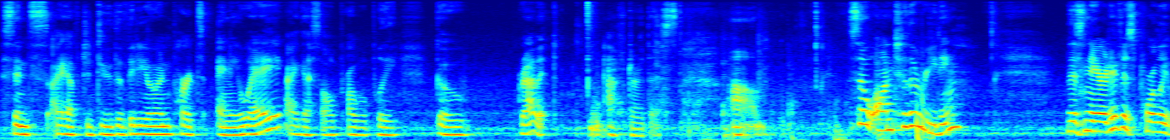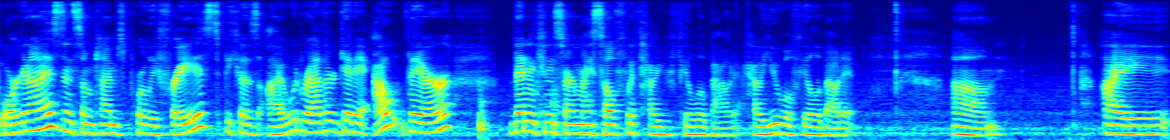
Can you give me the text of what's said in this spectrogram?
Since I have to do the video in parts anyway, I guess I'll probably go grab it after this. Um, so on to the reading. This narrative is poorly organized and sometimes poorly phrased because I would rather get it out there than concern myself with how you feel about it, how you will feel about it. Um, I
